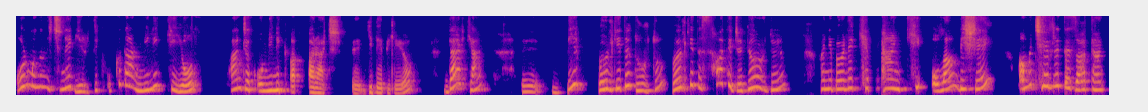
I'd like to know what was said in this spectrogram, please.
Ormanın içine girdik. O kadar minik ki yol ancak o minik araç gidebiliyor. Derken bir bölgede durdu. Bölgede sadece gördüğüm hani böyle kepenki olan bir şey ama çevrede zaten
